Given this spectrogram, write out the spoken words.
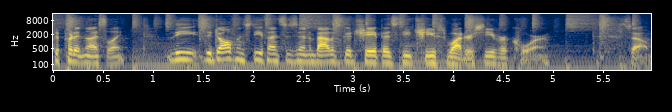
to put it nicely. The the Dolphins defense is in about as good shape as the Chiefs wide receiver core. So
